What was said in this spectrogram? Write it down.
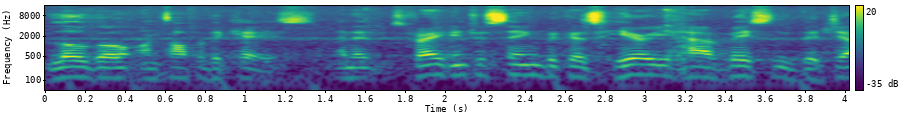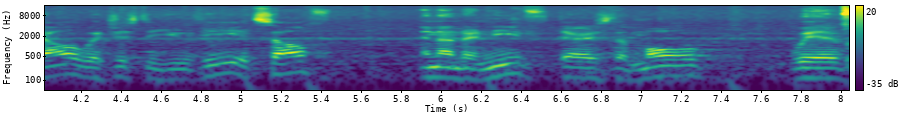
logo on top of the case. And it's very interesting because here you have basically the gel, which is the UV itself, and underneath there's the mold with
